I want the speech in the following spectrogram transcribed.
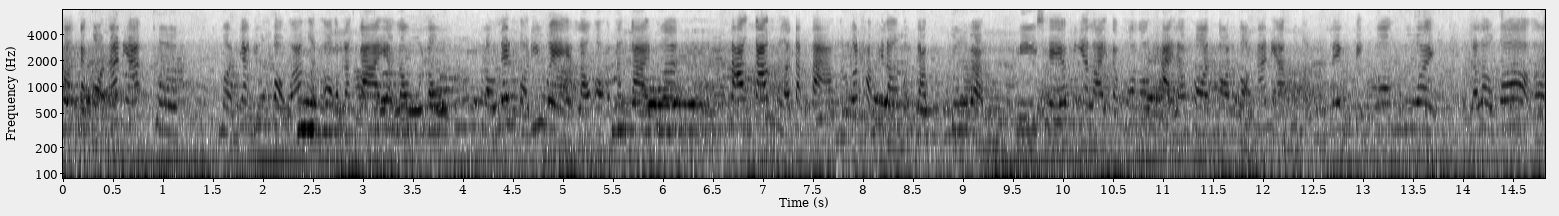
ค่ะแต่ก่อนหน้านี้คือเหมือนอย่างที่บุมบอกว่าเหมือนออกกำลังกายอะเราเราเราเล่นบอดี้เวทเราออกกำลังกายเพื่อสร้างกล้ามเนื้อต่าง เร่งปิดกล้องด้วย แล้วเราก็เอ่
